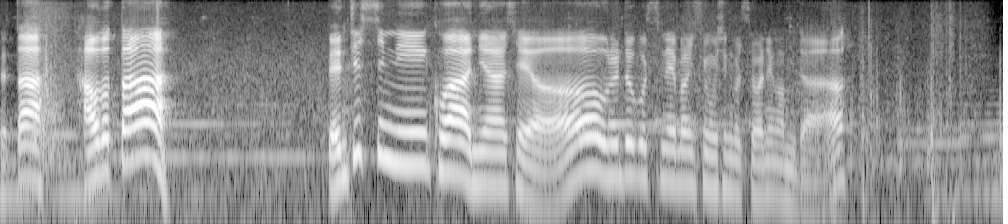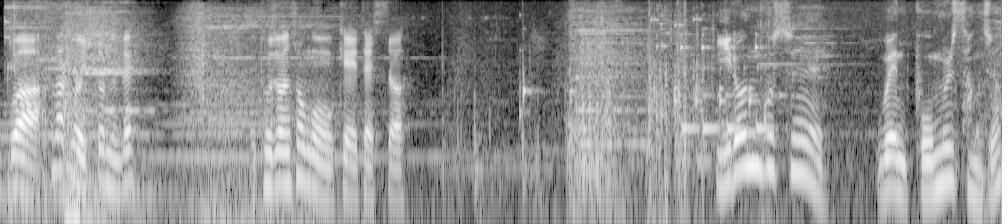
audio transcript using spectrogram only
됐다. 다 얻었다. 멘티스님 고아 안녕하세요. 오늘도 고스네 방송 오신 것을 환영합니다. 뭐야 하나 더 있었는데? 어, 도전 성공. 오케이 됐어. 이런 곳에 웬 보물 상자?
